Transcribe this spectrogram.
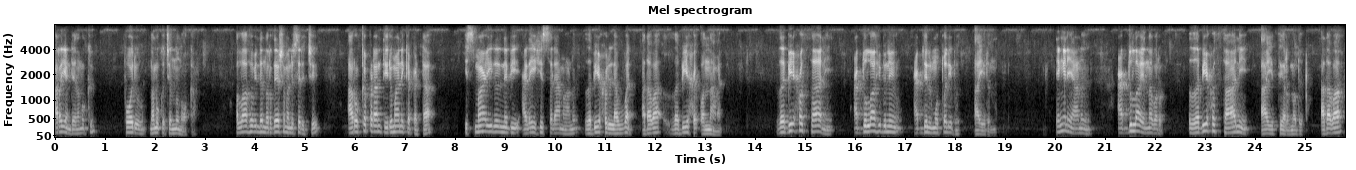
അറിയണ്ടേ നമുക്ക്? പോരൂ നമുക്ക് ചെന്നു നോക്കാം. അള്ളാഹുവിന്റെ നിർദ്ദേശമനുസരിച്ച് അറുക്കപ്പെടാൻ തീരുമാനിക്കപ്പെട്ട ഇസ്മായിൽ നബി അലൈഹിസ്സലാമാണ് റബീഹുൽ അവൽ അഥവാ റബീഹ് ഒന്നാമൻ. റബീഹു ഥാനി അബ്ദുല്ലാഹിബിന് അബ്ദുൽ മുത്തലിബ് ആയിരുന്നു. എങ്ങനെയാണ് അബ്ദുല്ല എന്നവർ റബീഹു ഥാനി ആയി തീർന്നത്? അഥവാ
